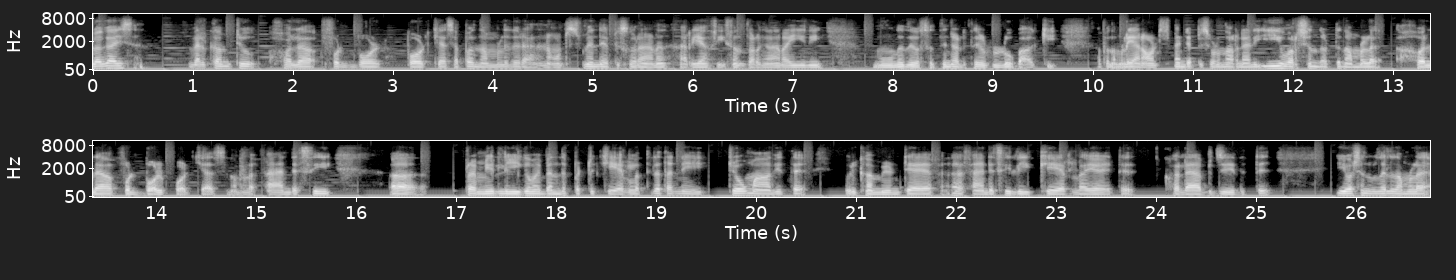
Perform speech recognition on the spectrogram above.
Hello guys welcome to Hola football podcast അപ്പോൾ നമ്മളിതൊരു അനൗൺസ്മെന്റ് എപ്പിസോഡാണ് അറിയാം സീസൺ തുടങ്ങാറായി ഇനി മൂന്ന് ദിവസത്തിന്റെ അടുത്തേ ഉള്ളൂ ബാക്കി. അപ്പോൾ നമ്മൾ ഈ അനൗൺസ്മെന്റ് എപ്പിസോഡ് എന്ന് പറഞ്ഞാൽ ഈ വർഷം തൊട്ട് നമ്മൾ ഹൊല ഫുട്ബോൾ പോഡ്കാസ്റ്റ് നമ്മൾ ഫാന്റസി പ്രീമിയർ ലീഗുമായി ബന്ധപ്പെട്ട് കേരളത്തിലെ തന്നെ ഏറ്റവും ആദ്യത്തെ ഒരു കമ്മ്യൂണിറ്റി ആയ ഫാന്റസി ലീഗ് കേരളയായിട്ട് കൊലാബ് ചെയ്തിട്ട് ഈ വർഷം മുതൽ നമ്മളെ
